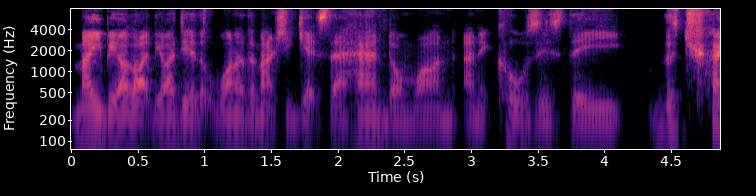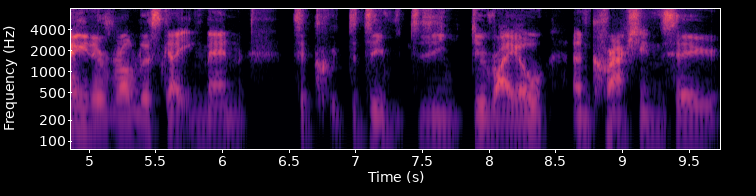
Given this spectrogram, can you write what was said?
maybe I like the idea that one of them actually gets their hand on one, and it causes the the train of roller skating men to cr- to, to derail and crash into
